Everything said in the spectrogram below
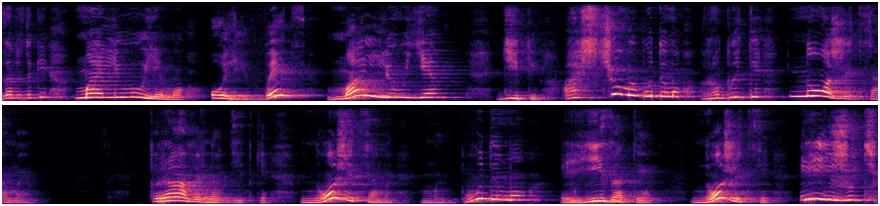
завжди, малюємо. Олівець малює. Діти, а що ми будемо робити ножицями? Правильно, дітки, ножицями ми будемо різати. Ножиці ріжуть.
